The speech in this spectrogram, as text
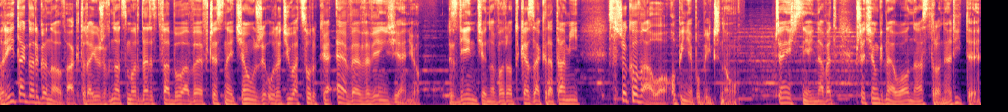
Rita Gorgonowa, która już w noc morderstwa była we wczesnej ciąży, urodziła córkę Ewę w więzieniu. Zdjęcie noworodka za kratami zszokowało opinię publiczną. Część z niej nawet przeciągnęło na stronę Rity.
